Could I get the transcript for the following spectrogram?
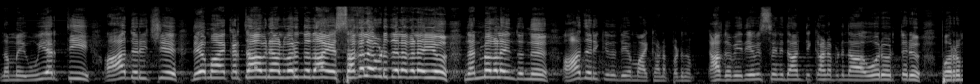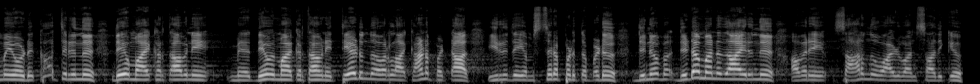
നമ്മെ ഉയർത്തി ആദരിച്ച് ദൈവമായ കർത്താവിനാൽ വരുന്നതായ സകല വിടുതലകളെയും നന്മകളെയും തന്ന് ആദരിക്കുന്ന ദൈവമായി കാണപ്പെടുന്നു. ആകെ ദൈവസന്നിധാനത്തിൽ കാണപ്പെടുന്ന ഓരോരുത്തരും പൊറുമയോട് കാത്തിരുന്ന് ദൈവമായ കർത്താവിനെ ദേവന്മാ കർത്താവിനെ தேடுந்தவர்களாய் കാണപ്പെട്ടാൽ இருதயம் സ്ഥിരപ്പെടുത്തപ്പെടും. ദിന திடமனதாயிருந்து അവരെ സാർന്നു വാഴുവാൻ സാധിക്കും.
